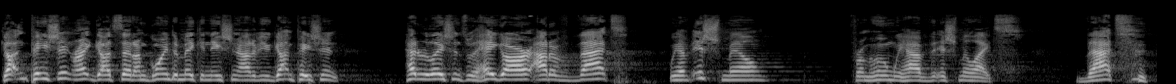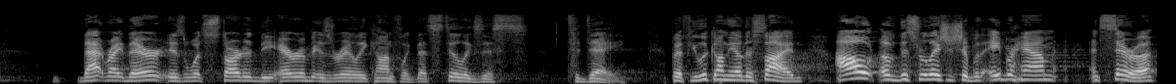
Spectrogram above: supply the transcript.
got impatient, right? God said, I'm going to make a nation out of you. Got impatient, had relations with Hagar. Out of that, we have Ishmael, from whom we have the Ishmaelites. That, that right there is what started the Arab Israeli conflict that still exists today. But if you look on the other side, out of this relationship with Abraham and Sarah,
